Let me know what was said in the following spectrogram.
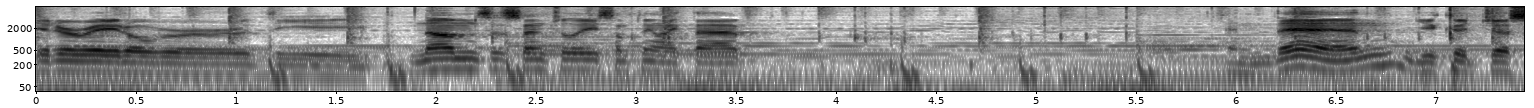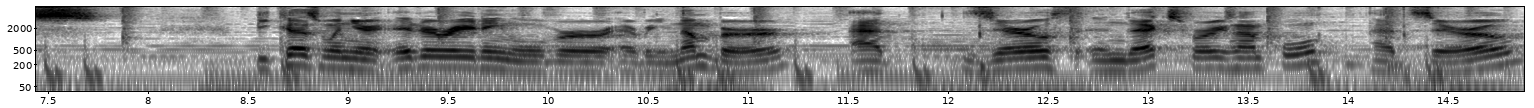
iterate over the nums essentially, something like that. And then you could just because when you're iterating over every number at zeroth index for example at zero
